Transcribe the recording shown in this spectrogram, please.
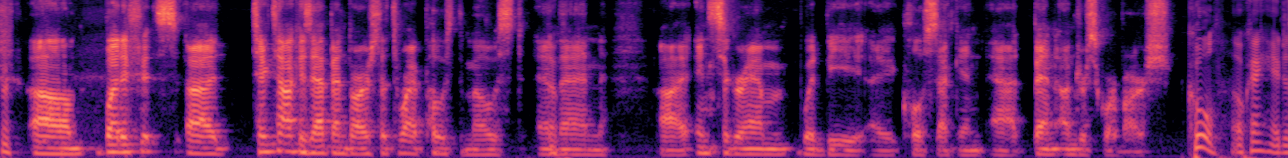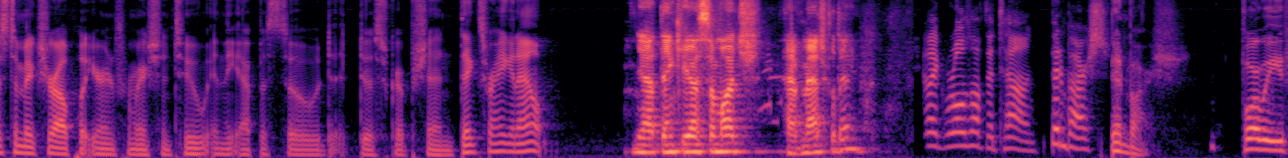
Um, but if it's uh, TikTok is at Ben Barsh, that's where I post the most, and Okay. then uh, Instagram would be a close second at Ben underscore Barsh. Cool. Okay. And just to make sure, I'll put your information too in the episode description. Thanks for hanging out, Yeah, thank you guys so much. Have a magical day. It like rolls off the tongue. Ben Barsh. Ben Barsh. Before we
